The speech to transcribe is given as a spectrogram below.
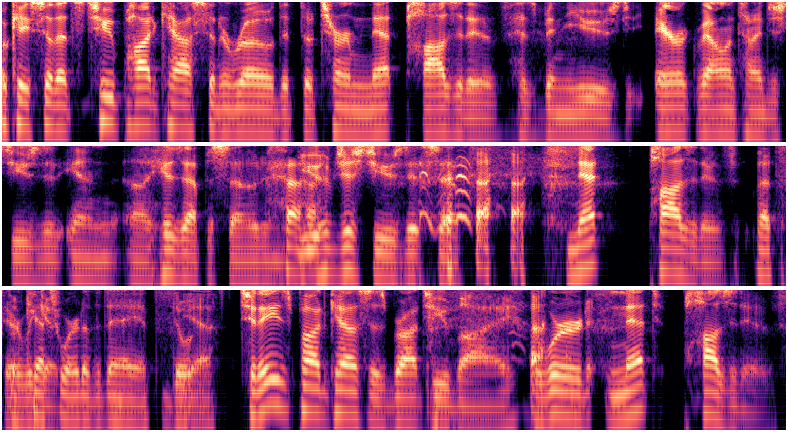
Okay, so that's two podcasts in a row that the term net positive has been used. Eric Valentine just used it in uh, his episode, and you have just used it. So, net positive. That's the catchword of the day. It's the, yeah. Today's podcast is brought to you by the word net positive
